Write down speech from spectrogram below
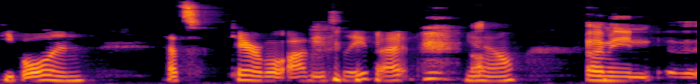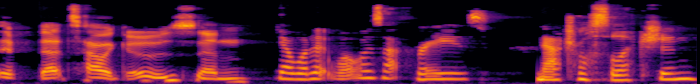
people, and that's terrible, obviously, but, you know. I mean, if that's how it goes, then Yeah, what it, what was that phrase? Natural selection?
